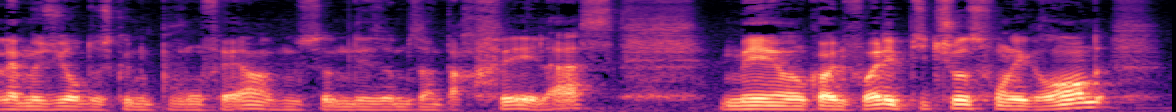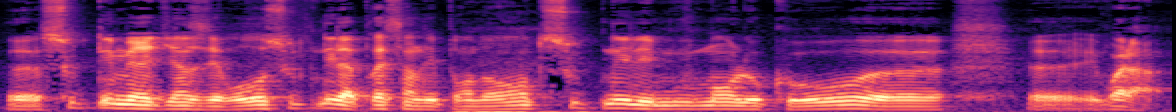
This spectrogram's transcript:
à la mesure de ce que nous pouvons faire. Nous sommes des hommes imparfaits, hélas. Mais encore une fois, les petites choses font les grandes. Euh, soutenez Méridien Zéro, soutenez la presse indépendante, soutenez les mouvements locaux. Euh, euh, et voilà.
